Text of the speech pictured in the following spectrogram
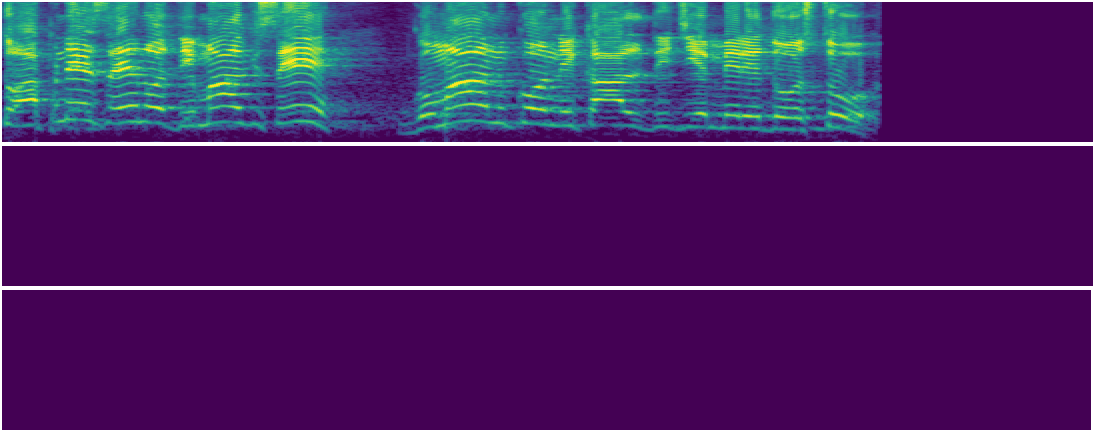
तो अपने जहन और दिमाग से गुमान को निकाल दीजिए मेरे दोस्तों।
